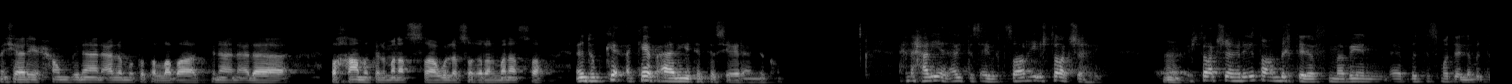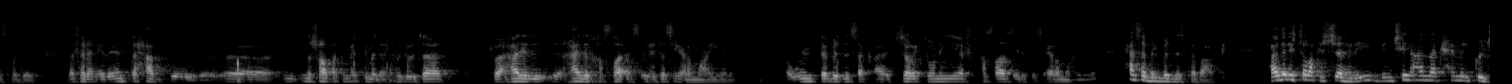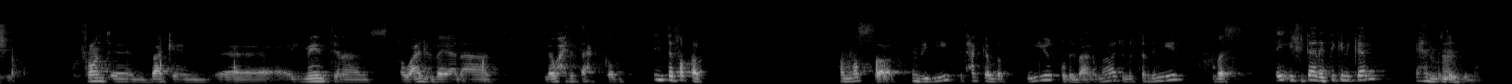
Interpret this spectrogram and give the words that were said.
مشاريعهم بناء على المتطلبات بناء على فخامة المنصة ولا صغر المنصة أنتم كيف آلية التسعير عندكم؟ إحنا حاليا آلية التسعير باختصار هي اشتراك شهري م. اشتراك شهري طبعا بيختلف ما بين business model ل business model مثلا إذا أنت حاب آه، نشاطك معتمد على الحجوزات فهذه هذه الخصائص لها تسعيرة معينة. أو أنت business ك على تجارة إلكترونية في خصائص لها تسعيرة معينة حسب ال business تبعك. هذا الاشتراك الشهري بنشيل عنك حمل كل شيء. front end back end ال maintenance قواعد البيانات. لوحه التحكم أنت فقط منصة MVP بتتحكم بالتطبيق وبالمعلومات والمستخدمين وبس. أي شيء ثاني technical إحنا بنستخدمه.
